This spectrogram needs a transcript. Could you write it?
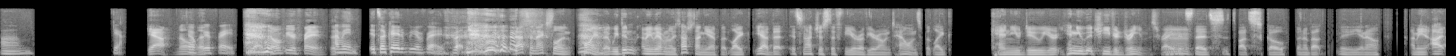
um, yeah. Yeah. No. don't that- be afraid. yeah. Don't be afraid. I mean, it's okay to be afraid, but That's an excellent point that we didn't. I mean, we haven't really touched on yet. But like, yeah, that it's not just the fear of your own talents, but like, can you do your? Can you achieve your dreams? Right. Mm. It's that it's it's about scope and about you know. I mean, I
